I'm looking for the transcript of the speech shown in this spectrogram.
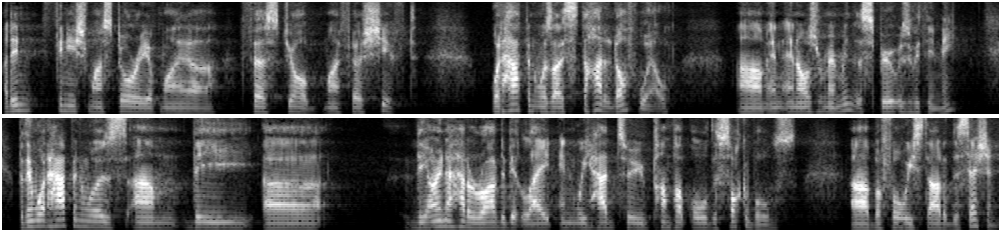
I didn't finish my story of my uh, first job, my first shift. What happened was I started off well, um, and, and I was remembering the Spirit was within me. But then what happened was um, the, uh, the owner had arrived a bit late, and we had to pump up all the soccer balls uh, before we started the session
